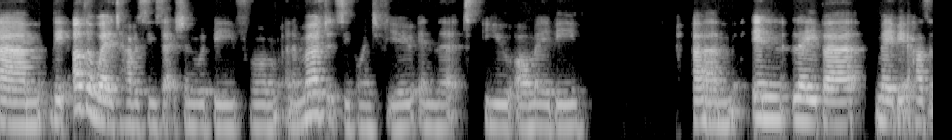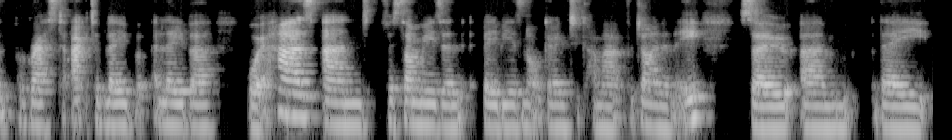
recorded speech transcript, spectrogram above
um, the other way to have a c-section would be from an emergency point of view in that you are maybe um, in labor maybe it hasn't progressed to active labor labor or it has and for some reason baby is not going to come out vaginally so um, they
